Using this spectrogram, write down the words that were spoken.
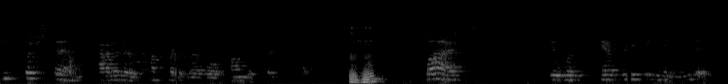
He pushed them out of their comfort level on the purchase price. Mm-hmm. But it was everything they needed.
